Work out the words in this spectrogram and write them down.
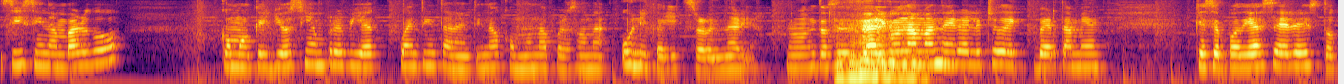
Sí, sin embargo, como que yo siempre vi a Quentin Tarantino como una persona única y extraordinaria, ¿no? Entonces, de alguna manera, el hecho de ver también que se podía hacer esto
